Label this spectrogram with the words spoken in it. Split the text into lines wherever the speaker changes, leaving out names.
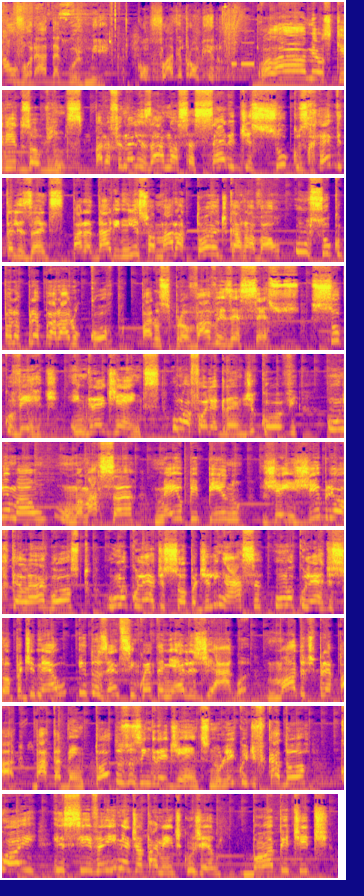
Alvorada Gourmet com Flávio Trombino.
Olá, meus queridos ouvintes. Para finalizar nossa série de sucos revitalizantes para dar início à maratona de carnaval, um suco para preparar o corpo para os prováveis excessos. Suco verde. Ingredientes: uma folha grande de couve, um limão, uma maçã, meio pepino, gengibre e hortelã a gosto, uma colher de sopa de linhaça, uma colher de sopa de mel e 250 ml de água. Modo de preparo: bata bem todos os ingredientes no liquidificador, coe e sirva imediatamente com gelo. Bom apetite!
